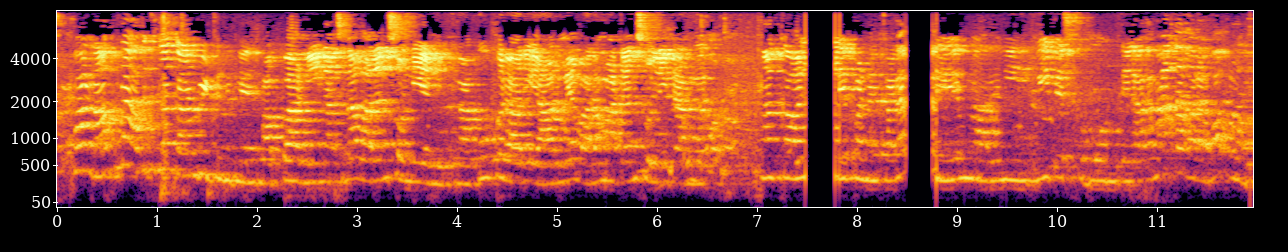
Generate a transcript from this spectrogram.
அப்பா நான் கூட அதுக்கு தான் கிளம்பிட்டு இருக்கேன். அப்பா நீனாச்சுன்னா வரேன்னு சொன்னியே நான் கூப்பிடாரு யாருமே வர மாட்டேன்னு சொல்லிட்டாங்க. நான் கால் பண்ணேன். கடை ஏறினாரு நீ பிபிஎஸ்க்கு போகணும் அதனால தான் வரவா போனோம்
